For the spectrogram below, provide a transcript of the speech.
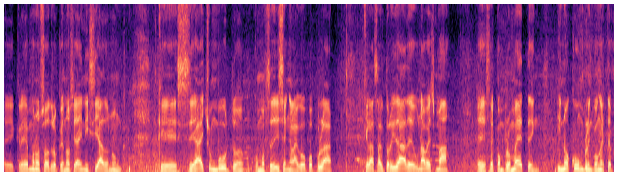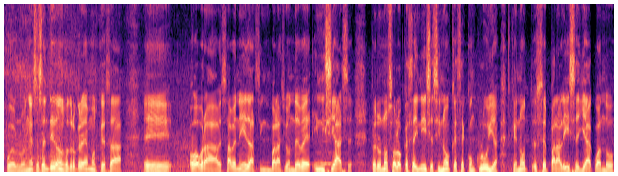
eh, creemos nosotros que no se ha iniciado nunca, que se ha hecho un bulto, como se dice en el algo popular, que las autoridades una vez más eh, se comprometen y no cumplen con este pueblo. En ese sentido nosotros creemos que esa eh, obra, esa avenida sin invasión debe iniciarse, pero no solo que se inicie, sino que se concluya, que no se paralice ya cuando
